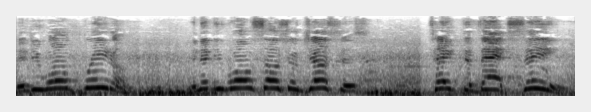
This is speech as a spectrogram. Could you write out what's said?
If you want freedom and if you want social justice, take the vaccine.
